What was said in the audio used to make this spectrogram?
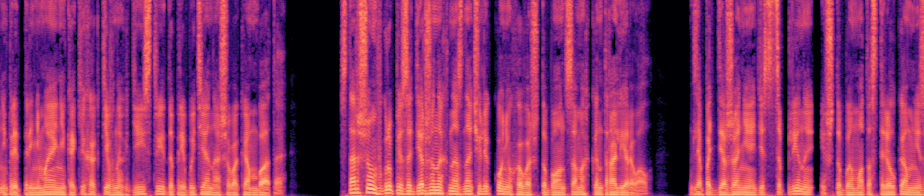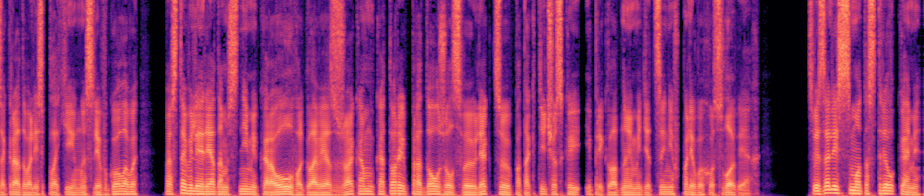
не предпринимая никаких активных действий до прибытия нашего комбата. Старшим в группе задержанных назначили Конюхова, чтобы он сам их контролировал. Для поддержания дисциплины и чтобы мотострелкам не закрадывались плохие мысли в головы, поставили рядом с ними караул во главе с Жаком, который продолжил свою лекцию по тактической и прикладной медицине в полевых условиях. Связались с мотострелками,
